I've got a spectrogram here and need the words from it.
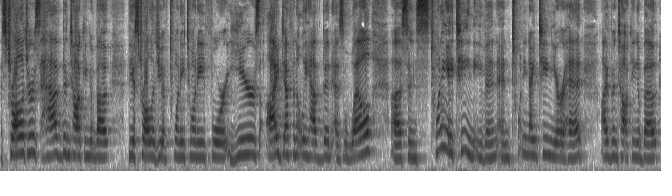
Astrologers have been talking about the astrology of 2020 for years. I definitely have been as well. Uh, since 2018, even, and 2019 year ahead, I've been talking about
